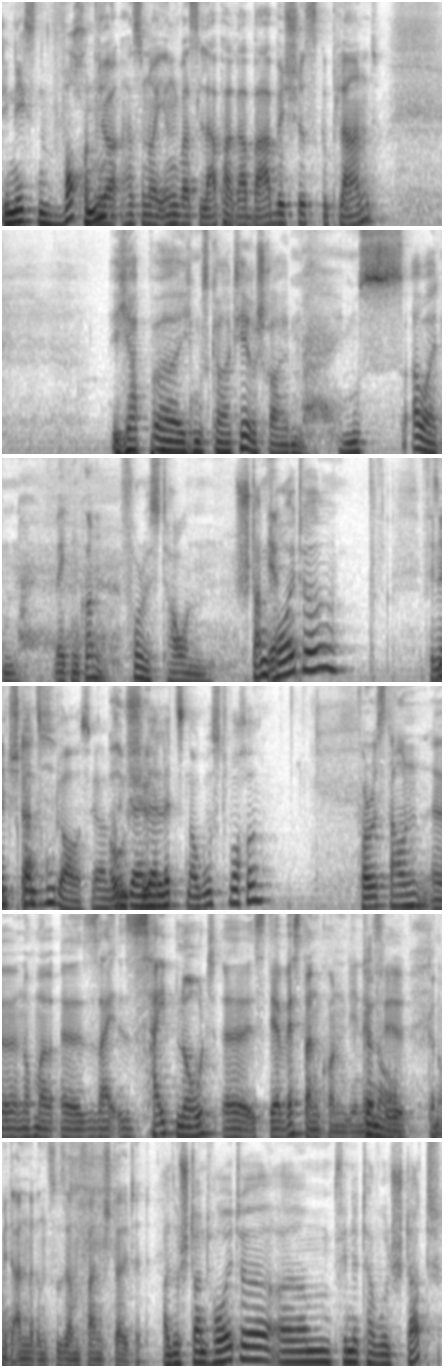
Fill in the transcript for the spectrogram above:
Die nächsten Wochen. Ja, hast du noch irgendwas Laparababisches geplant? Ich habe, äh, ich muss Charaktere schreiben. Ich muss arbeiten. Welchen Con? Forest Town. Stand Ja. heute Findet sieht statt. ganz gut aus. Ja, wir Oh, sind ja in der letzten Augustwoche. Forest Town, äh, nochmal äh, Si- Side Note, äh, ist der Western Con, den der Genau, Phil genau. mit anderen zusammen veranstaltet. Also Stand heute ähm, findet da wohl statt.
